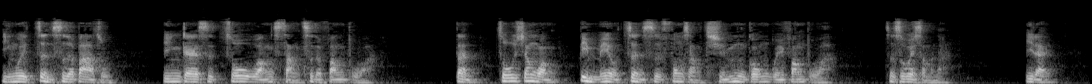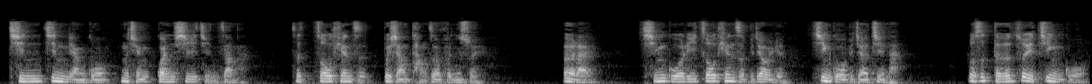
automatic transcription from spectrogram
因为正式的霸主。应该是周王赏赐的方伯啊，但周襄王并没有正式封赏秦穆公为方伯啊，这是为什么呢？一来，秦晋两国目前关系紧张啊，这周天子不想淌这浑水；二来，秦国离周天子比较远，晋国比较近啊，若是得罪晋国，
